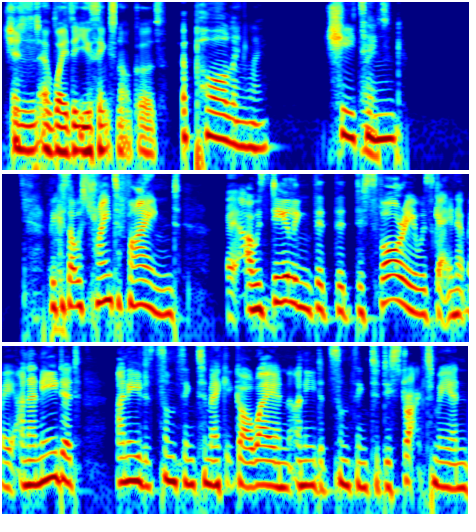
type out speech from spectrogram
just in a way that you think's not good? appallingly. Cheating. Because I was trying to find I was dealing the the dysphoria was getting at me and I needed I needed something to make it go away and I needed something to distract me and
